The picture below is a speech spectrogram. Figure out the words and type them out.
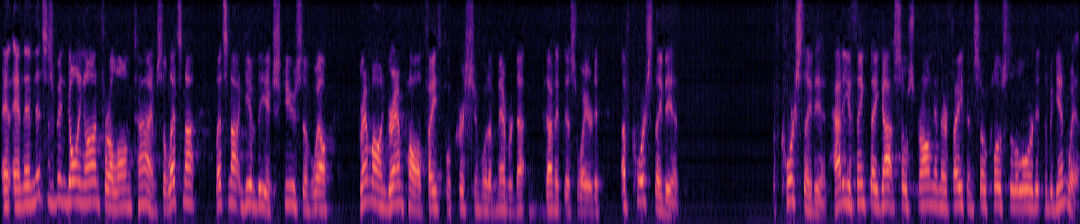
and, and and this has been going on for a long time. So let's not let's not give the excuse of well, grandma and grandpa, a faithful Christian, would have never done, done it this way or did. Of course they did. Of course they did. How do you think they got so strong in their faith and so close to the Lord to begin with?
